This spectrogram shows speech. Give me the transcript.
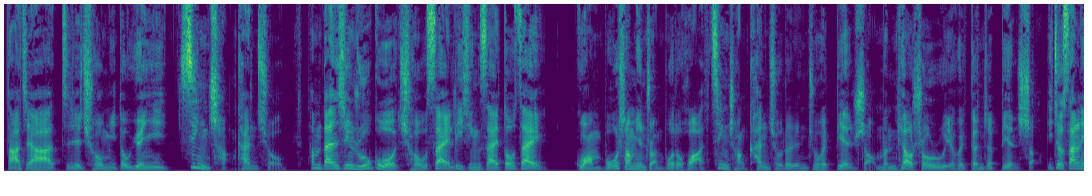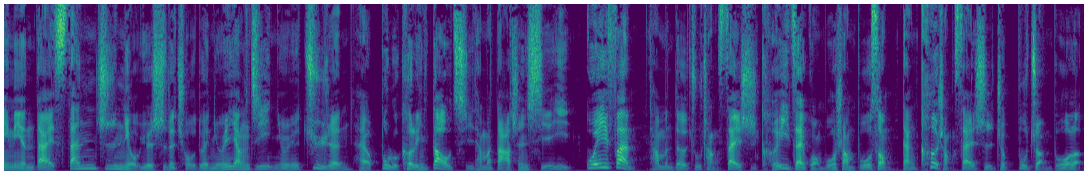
大家这些球迷都愿意进场看球，他们担心如果球赛、例行赛都在。广播上面转播的话，进场看球的人就会变少，门票收入也会跟着变少。一九三零年代，三支纽约市的球队——纽约洋基、纽约巨人，还有布鲁克林道奇，他们达成协议，规范他们的主场赛事可以在广播上播送，但客场赛事就不转播了。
